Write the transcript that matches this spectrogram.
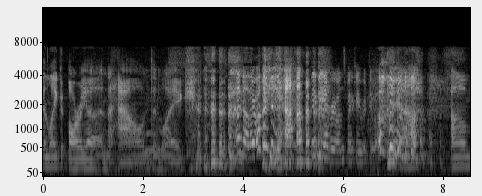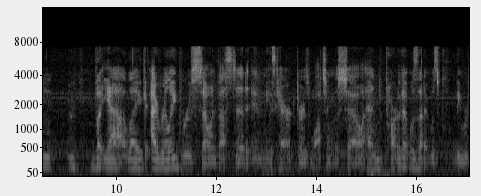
and like Arya and the Hound and like Another one. Yeah. Maybe everyone's my favorite duo. yeah. Um but yeah, like I really grew so invested in these characters watching the show and part of it was that it was they were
